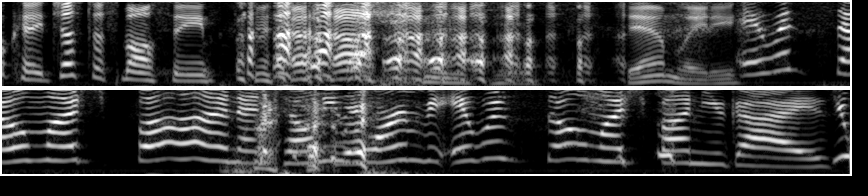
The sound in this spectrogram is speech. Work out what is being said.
Okay, just a small scene. Damn, lady. It was so much fun, and Tony warned me. It was so much fun, you guys. you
